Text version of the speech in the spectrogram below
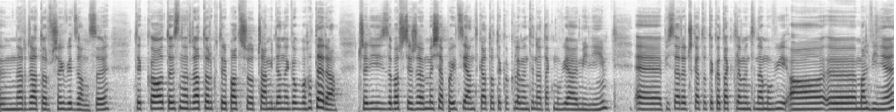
y, narrator wszechwiedzący, tylko to jest narrator, który patrzy oczami danego bohatera. Czyli zobaczcie, że Mysia policjantka to tylko Klementyna tak mówi o Emilii, e, pisareczka to tylko tak Klementyna mówi o e, Malwinie,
